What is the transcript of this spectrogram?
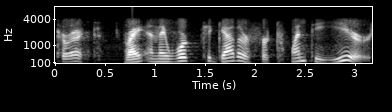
Correct. right? And they worked together for 20 years.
